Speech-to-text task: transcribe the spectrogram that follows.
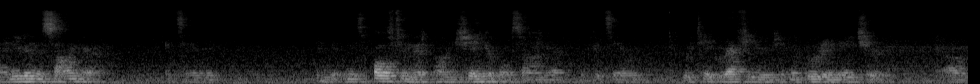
And even the Sangha, you could say, in, in this ultimate unshakable Sangha, we could say we take refuge in the Buddha nature of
